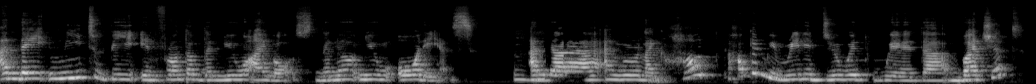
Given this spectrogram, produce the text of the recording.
And they need to be in front of the new eyeballs the new audience. Mm-hmm. and uh, and we were like how how can we really do it with a budget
